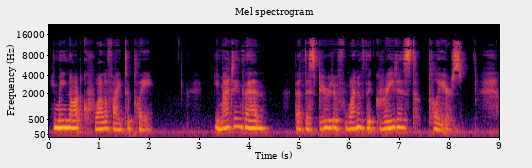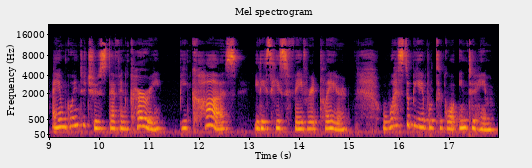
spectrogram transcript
he may not qualify to play. Imagine then that the spirit of one of the greatest players, I am going to choose Stephen Curry because it is his favorite player, was to be able to go into him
